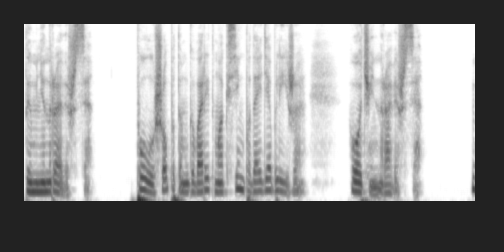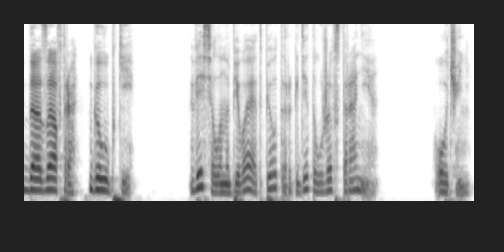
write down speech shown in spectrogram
«Ты мне нравишься», — полушепотом говорит Максим, подойдя ближе. Очень нравишься. До завтра, голубки. Весело напевает Пётр где-то уже в стороне. Очень.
